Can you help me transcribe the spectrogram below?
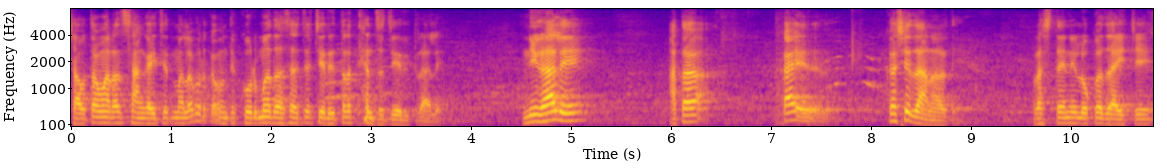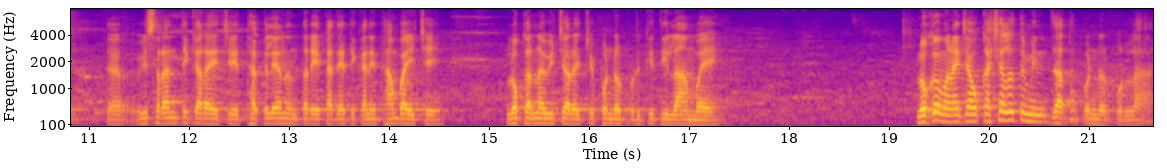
सावता महाराज सांगायचेत मला बरं का म्हणते कुर्मदासाच्या चरित्रात त्यांचं चरित्र आले निघाले. आता काय कसे जाणार ते? रस्त्याने लोक जायचे. त्या विश्रांती करायचे थकल्यानंतर एखाद्या ठिकाणी थांबायचे. लोकांना विचारायचे पंढरपूर किती लांब आहे? लोक म्हणायचे अहो कशाला तुम्ही जाता पंढरपूरला?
